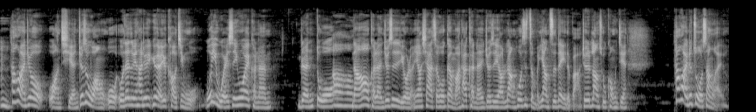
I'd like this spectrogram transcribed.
嗯，他后来就往前，就是往我我在这边，他就越来越靠近我。我以为是因为可能人多，然后可能就是有人要下车或干嘛，他可能就是要让或是怎么样之类的吧，就是让出空间。他后来就坐上来了。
